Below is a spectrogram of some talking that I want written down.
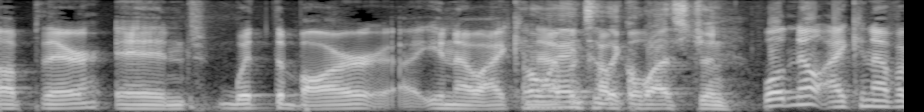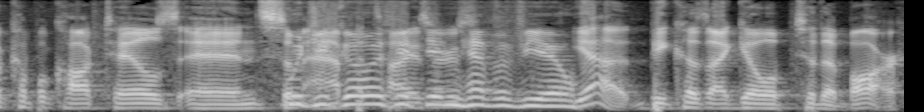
up there, and with the bar, uh, you know, I can Oh, have answer a the couple. question. Well, no, I can have a couple cocktails and some. Would you go if it didn't have a view? Yeah, because I go up to the bar.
